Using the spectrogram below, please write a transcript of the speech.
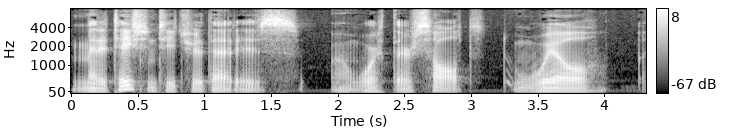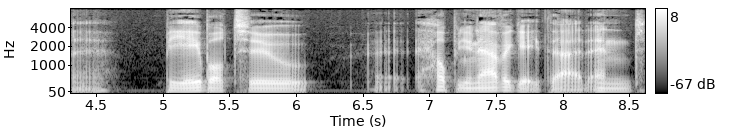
meditation teacher that is uh, worth their salt will uh, be able to uh, help you navigate that. And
